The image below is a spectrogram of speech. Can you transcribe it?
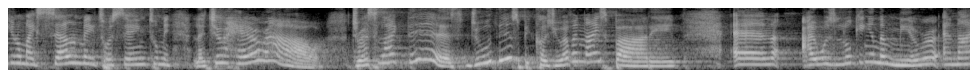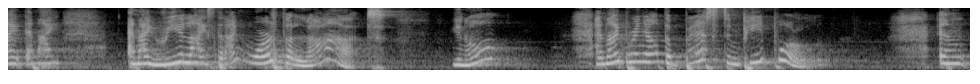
you know, my cellmates were saying to me, let your hair out, dress like this, do this because you have a nice body. And I was looking in the mirror and I and I and I realized that I'm worth a lot, you know? And I bring out the best in people. And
